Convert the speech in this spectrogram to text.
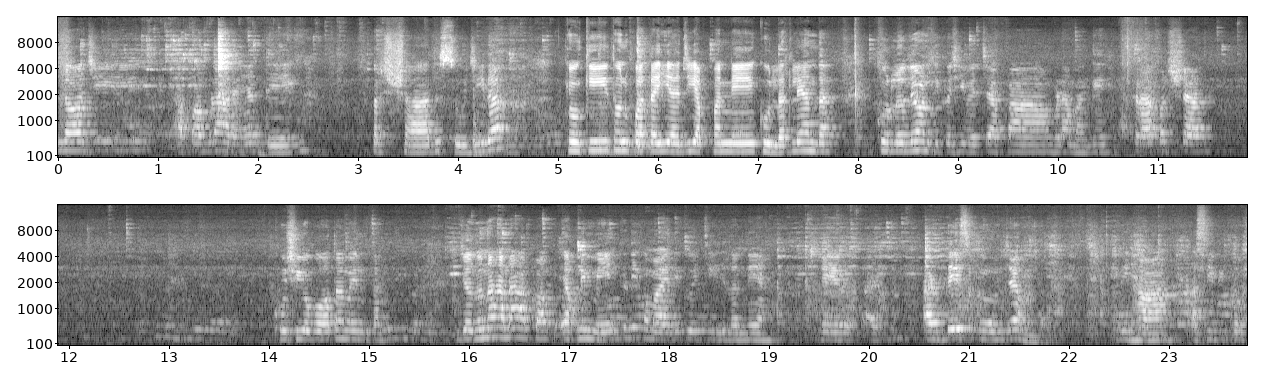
ਲਓ ਜੀ, ਆਪਾਂ ਬਣਾ ਰਹੇ ਹਾਂ ਦੇਗ ਪ੍ਰਸ਼ਾਦ ਸੂਜੀ ਦਾ, ਕਿਉਂਕਿ ਤੁਹਾਨੂੰ ਪਤਾ ਹੀ ਹੈ ਜੀ, ਆਪਾਂ ਨੇ ਕੂਲਰ ਲਿਆਂਦਾ। ਕੂਲਰ ਲਿਆਉਣ ਦੀ ਖੁਸ਼ੀ ਵਿੱਚ ਆਪਾਂ ਬਣਾਵਾਂਗੇ ਕੜਾਹ ਪ੍ਰਸ਼ਾਦ। ਖੁਸ਼ੀ ਉਹ ਬਹੁਤ ਆ ਮੈਨੂੰ ਤਾਂ। ਜਦੋਂ ਨਾ ਹਨਾ ਆਪਾਂ ਆਪਣੀ ਮਿਹਨਤ ਦੀ ਕਮਾਈ ਦੀ ਕੋਈ ਚੀਜ਼ ਲੈਂਦੇ ਆ, ਫਿਰ ਅ- ਅੱਡੇ ਸਕੂਨ ਜਿਹਾ ਹੁੰਦਾ। ਵੀ ਹਾਂ, ਅਸੀਂ ਵੀ ਕੁਝ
